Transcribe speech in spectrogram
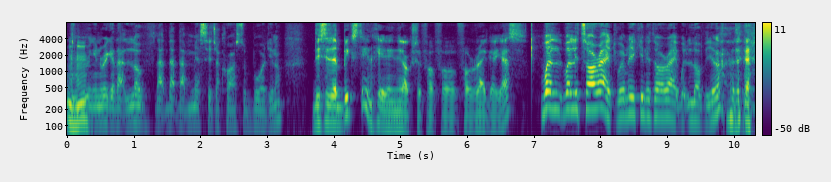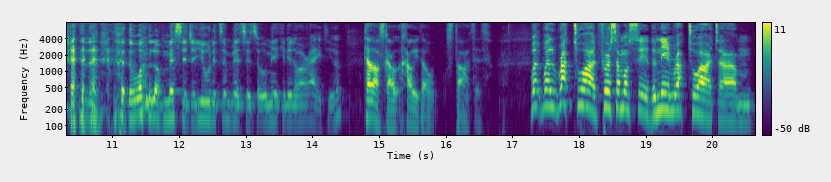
Mm-hmm. Bringing reggae, that love, that, that, that message across the board, you know? This is a big scene here in Yorkshire for, for, for reggae, yes? Well, well, it's all right. We're making it all right with love, you know. the, the, the one love message, a unity message, so we're making it all right, you know. Tell us how, how it all started. Well, well, Rock to Art. First, I must say the name Rock to Art um,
